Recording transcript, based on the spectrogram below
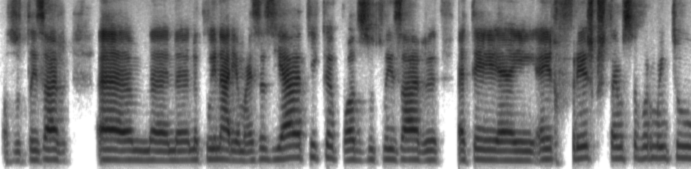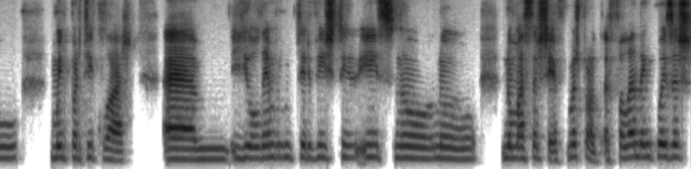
podes utilizar um, na, na, culinária mais asiática, podes utilizar até em, em refrescos, tem um sabor muito, muito particular. Um, e eu lembro-me de ter visto isso no, no, no Masterchef. Mas pronto, falando em coisas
